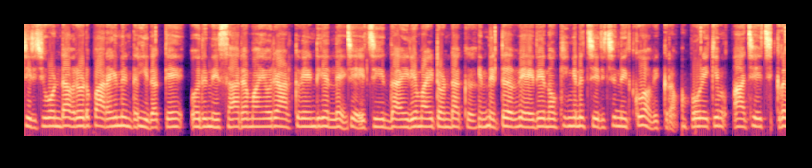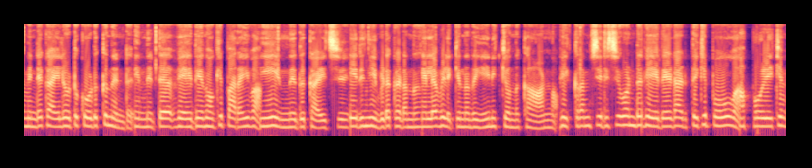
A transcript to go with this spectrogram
ചിരിച്ചുകൊണ്ട് അവരോട് പറയുന്നുണ്ട് ഇതൊക്കെ ഒരു നിസാരമായ ഒരാൾക്ക് വേണ്ടിയല്ലേ. ചേച്ചി ധൈര്യമായിട്ടുണ്ടാക്ക് എന്നിട്ട് വേദയെ നോക്കി ഇങ്ങനെ ചിരിച്ചു നിൽക്കുക വിക്രം. അപ്പോഴേക്കും ആ ചേച്ചി വിക്രമിന്റെ കയ്യിലോട്ട് കൊടുക്കുന്നുണ്ട്. എന്നിട്ട് വേദയെ നോക്കി പറയുക നീ ഇന്ന് ഇത് കഴിച്ച് എരിഞ്ഞ് ഇവിടെ കിടന്ന് നില വിളിക്കുന്നത് എനിക്കൊന്ന് കാണണം. വിക്രം ചിരിച്ചുകൊണ്ട് വേദയുടെ അടുത്തേക്ക് പോവുക അപ്പോഴേക്കും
